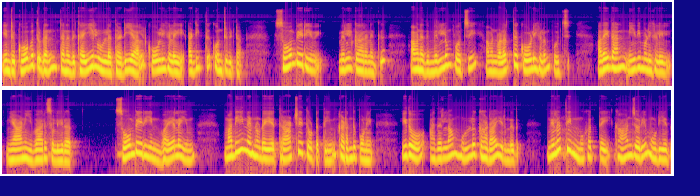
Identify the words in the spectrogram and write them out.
என்று கோபத்துடன் தனது கையில் உள்ள தடியால் கோழிகளை அடித்து கொன்றுவிட்டான். சோம்பேறி மில்காரனுக்கு அவனது மில்லும் போச்சு அவன் வளர்த்த கோழிகளும் போச்சு. அதைதான் நீதிமொழிகளில் ஞானி இவ்வாறு சொல்கிறார். சோம்பேறியின் வயலையும் மதியனனுடைய திராட்சை தோட்டத்தையும் கடந்து போனேன். இதோ அதெல்லாம் முள்ளுக்காடாய் இருந்தது. நிலத்தின் முகத்தை காஞ்சொறி மூடியது.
